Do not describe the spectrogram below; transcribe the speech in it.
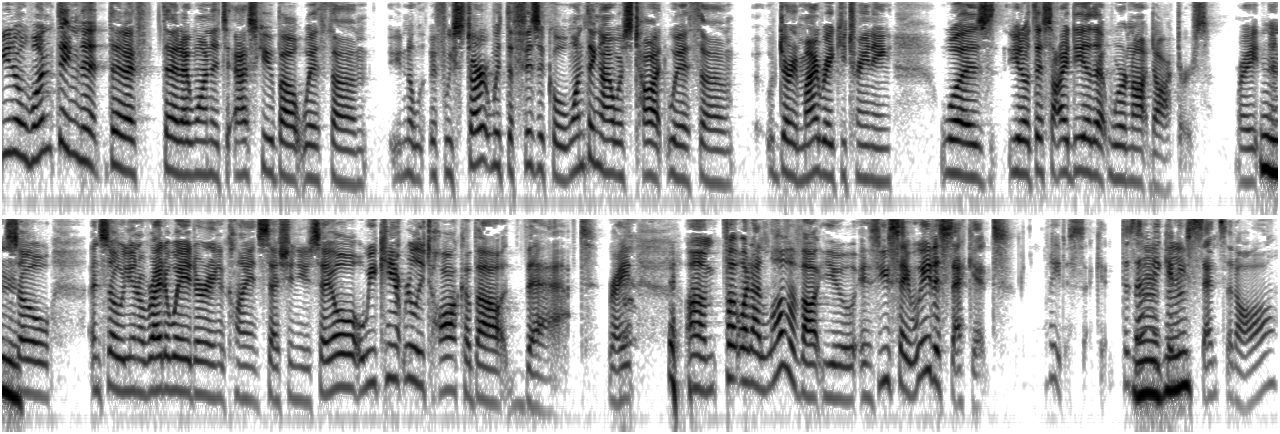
You know, one thing that that I that I wanted to ask you about with um, you know, if we start with the physical, one thing I was taught with um, during my Reiki training was you know this idea that we're not doctors, right? Mm. And so and so you know right away during a client session you say, oh, we can't really talk about that, right? um, but what I love about you is you say, wait a second, wait a second, does that mm-hmm. make any mm-hmm. sense at all?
